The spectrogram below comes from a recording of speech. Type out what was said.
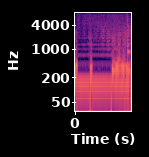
With the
